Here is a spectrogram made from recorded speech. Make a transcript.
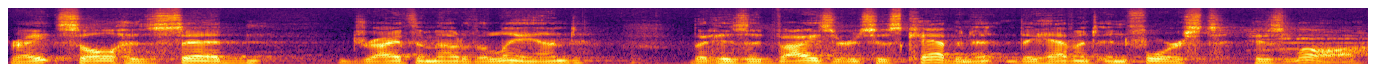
right? Saul has said, drive them out of the land, but his advisors, his cabinet, they haven't enforced his law,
